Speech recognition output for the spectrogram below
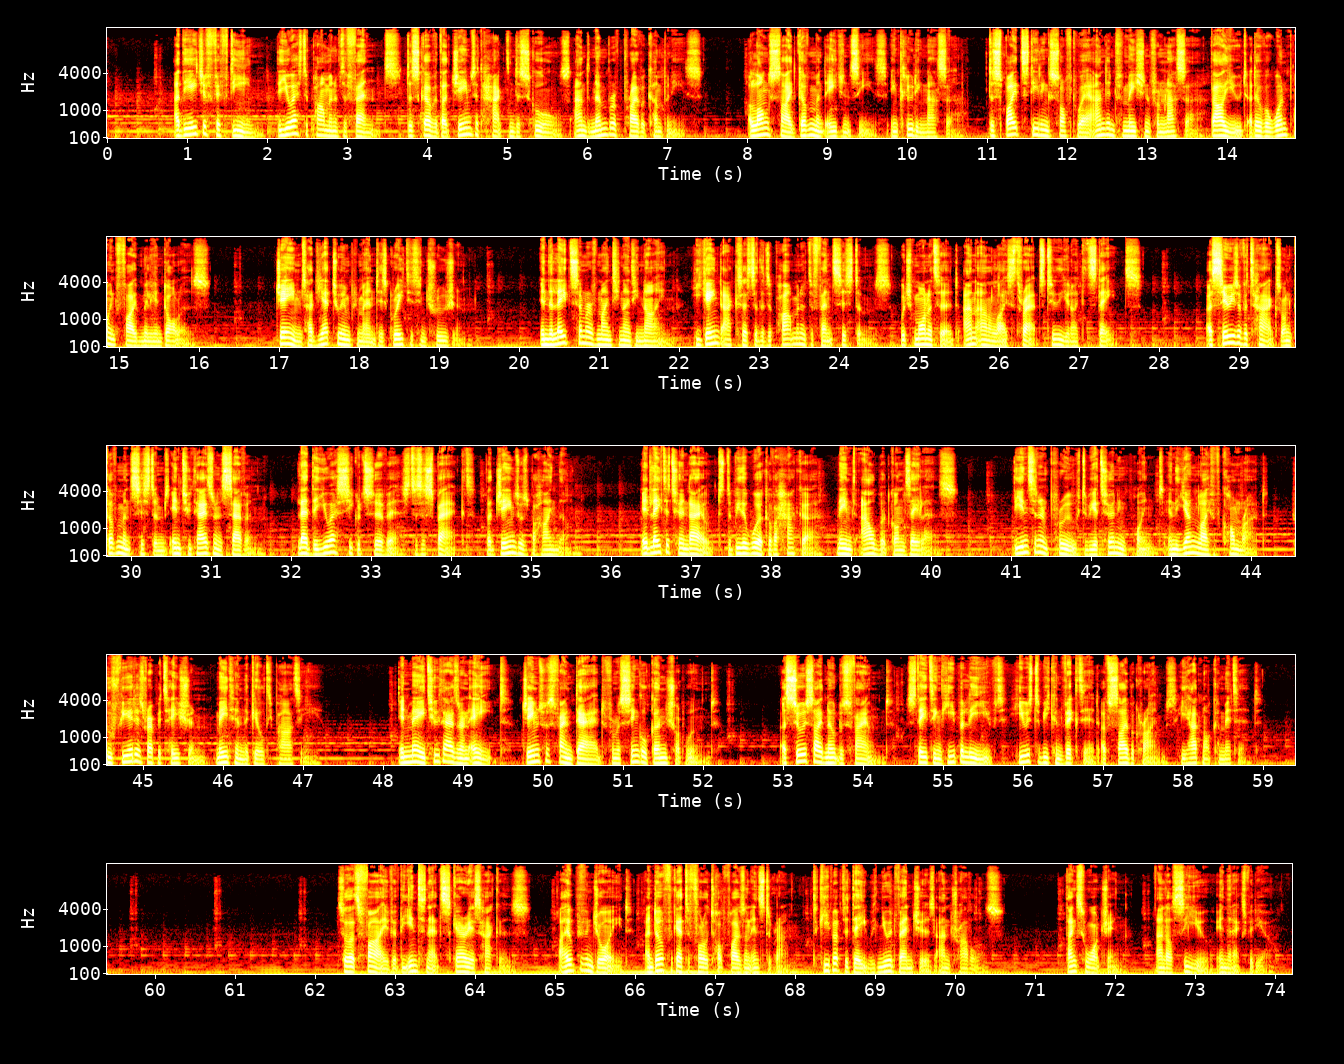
At the age of 15, the US Department of Defense discovered that James had hacked into schools and a number of private companies, alongside government agencies, including NASA. Despite stealing software and information from NASA valued at over $1.5 million, James had yet to implement his greatest intrusion. In the late summer of 1999, he gained access to the Department of Defense systems, which monitored and analysed threats to the United States. A series of attacks on government systems in 2007 led the US Secret Service to suspect that James was behind them. It later turned out to be the work of a hacker named Albert Gonzalez. The incident proved to be a turning point in the young life of Comrade, who feared his reputation made him the guilty party. In May 2008, James was found dead from a single gunshot wound. A suicide note was found, stating he believed he was to be convicted of cybercrimes he had not committed. So that's 5 of the internet's scariest hackers. I hope you've enjoyed, and don't forget to follow Top 5s on Instagram to keep up to date with new adventures and travels. Thanks for watching, and I'll see you in the next video.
